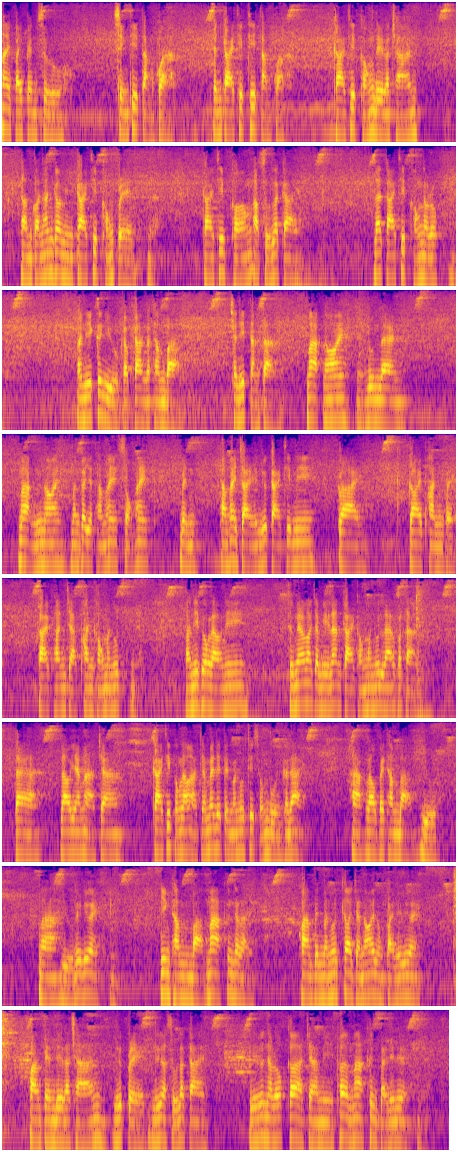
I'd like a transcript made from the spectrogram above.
ให้ไปเป็นสู่สิ่งที่ต่ำกว่า เป็นกายทิพย์ที่ต่ำกว่า กายทิพย์ของเดรัจฉาน ต่ำกว่านั้นก็มีกายทิพย์ของเปรตกายทิพย์ของอสุรกาย และกายทิพย์ของนรก อันนี้ขึ้นอยู่กับการกระทำบาปชนิดต่างๆ มากน้อย รุนแรงมากหรือน้อย มันก็จะทำให้ส่งให้เป็นทำให้ใจหรือกายทิพนี้กลายกลายพันไปกลายพันจากพันของมนุษย์ตอนนี้พวกเรานี้ถึงแม้ว่าจะมีร่างกายของมนุษย์แล้วก็ตาม แต่เรายังอาจจะกายทิพย์ของเราอาจจะไม่ได้เป็นมนุษย์ที่สมบูรณ์ก็ได้ หากเราไปทำบาปอยู่มาอยู่เรื่อยๆ ยิ่งทำบาปมากขึ้นเท่าไหร่ ความเป็นมนุษย์ก็จะน้อยลงไปเรื่อยๆ ความเป็นเดรัจฉานหรือเปรตหรืออสุรกาย หรือนรกก็จะมีเพิ่มมากขึ้นไปเรื่อย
